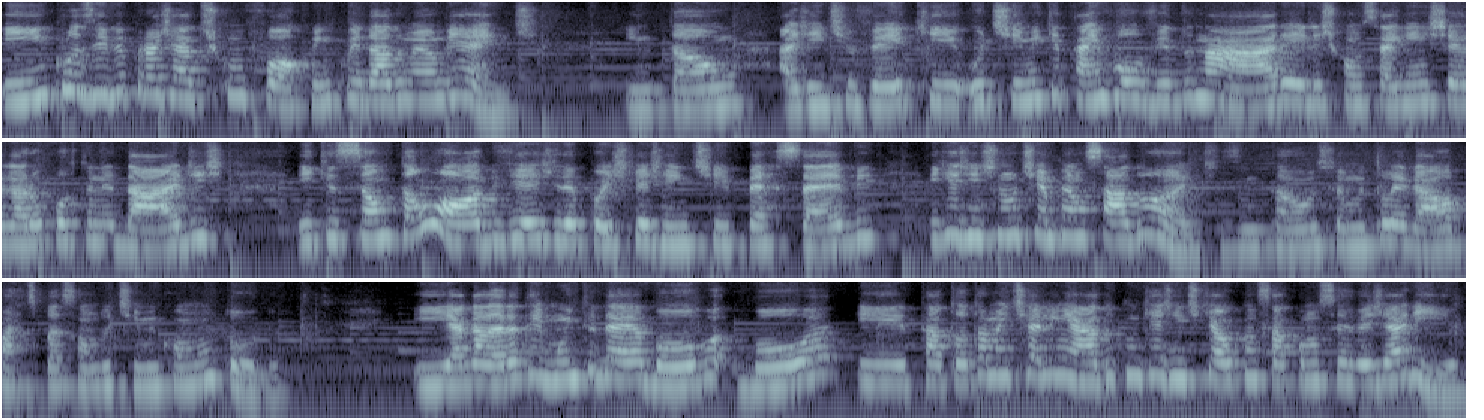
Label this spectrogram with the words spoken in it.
e inclusive projetos com foco em cuidar do meio ambiente. Então, a gente vê que o time que está envolvido na área, eles conseguem enxergar oportunidades e que são tão óbvias depois que a gente percebe e que a gente não tinha pensado antes. Então, isso é muito legal, a participação do time como um todo. E a galera tem muita ideia boa, boa e está totalmente alinhado com o que a gente quer alcançar como cervejaria.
